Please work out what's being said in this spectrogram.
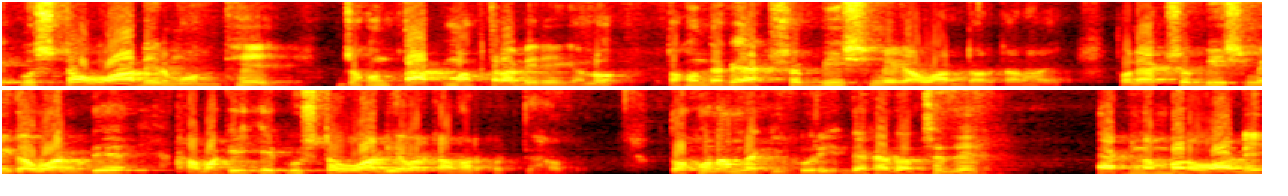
একুশটা ওয়ার্ডের মধ্যে যখন তাপমাত্রা বেড়ে গেল, তখন দেখো একশো বিশ মেগাওয়াট দরকার হয়। তখন একশো বিশ মেগাওয়াট দিয়ে আমাকে একুশটা ওয়ার্ডই আবার কাভার করতে হবে। তখন আমরা কি করি? দেখা যাচ্ছে যে এক নাম্বার ওয়ার্ডে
